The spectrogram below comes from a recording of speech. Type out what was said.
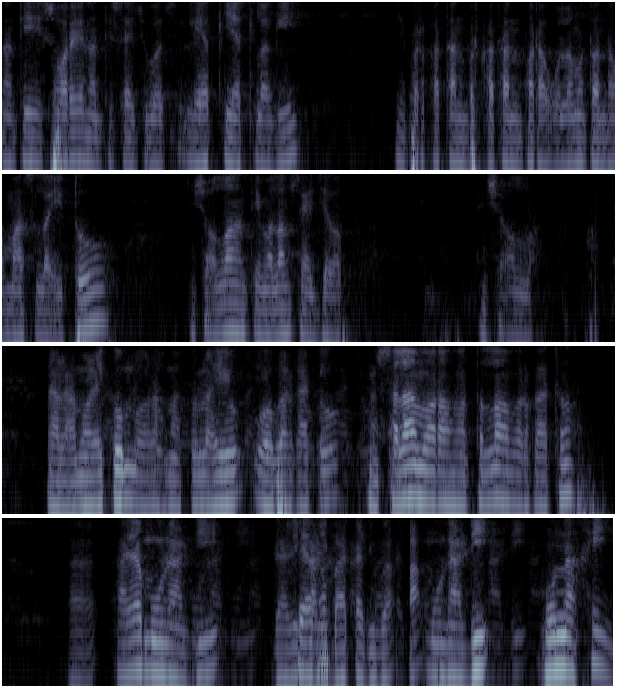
nanti sore nanti saya coba lihat-lihat lagi. Ini perkataan-perkataan para ulama tentang masalah itu. Insya Allah nanti malam saya jawab. Insya Allah. Assalamualaikum warahmatullahi wabarakatuh. Assalamualaikum warahmatullahi wabarakatuh. Uh, saya Munadi dari Siapa? Kalibata juga. Pak Munadi. Munahi.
